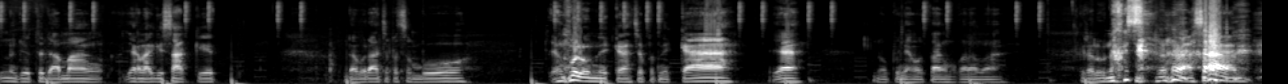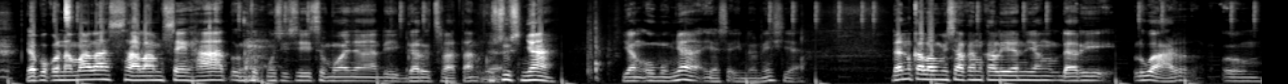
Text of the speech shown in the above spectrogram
menuju damang yang lagi sakit mudah-mudahan cepet sembuh yang belum nikah cepet nikah ya nu punya hutang bukan apa Kira lunas. Ya pokoknya malah salam sehat untuk musisi semuanya di Garut Selatan, Ya. khususnya yang umumnya ya se Indonesia. Dan kalau misalkan kalian yang dari luar, em,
